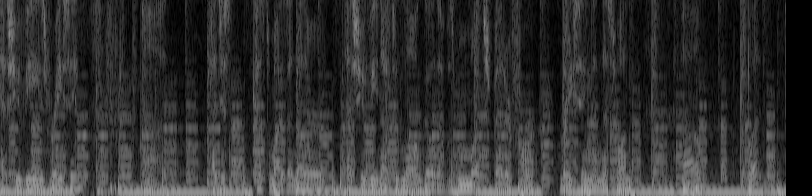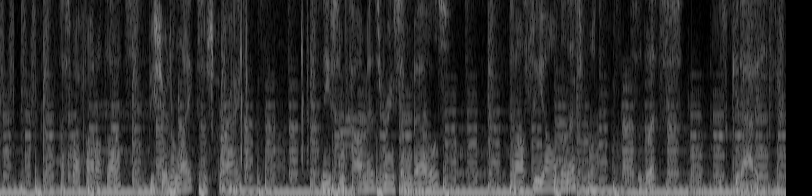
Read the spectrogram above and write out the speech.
SUVs racing. Uh, I just customized another SUV not too long ago that was much better for racing than this one. Um, but that's my final thoughts. Be sure to like, subscribe, leave some comments, ring some bells, and I'll see y'all in the next one. So let's let's get out of here.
